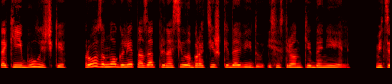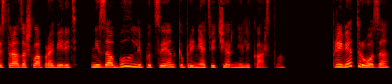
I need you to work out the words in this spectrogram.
Такие булочки Роза много лет назад приносила братишке Давиду и сестренке Даниэль. Медсестра зашла проверить, не забыла ли пациентка принять вечернее лекарство. «Привет, Роза!»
